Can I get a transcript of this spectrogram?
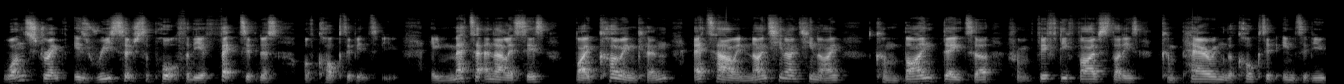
One strength is research support for the effectiveness of cognitive interview. A meta-analysis by Köhnken et al. in 1999 combined data from 55 studies comparing the cognitive interview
